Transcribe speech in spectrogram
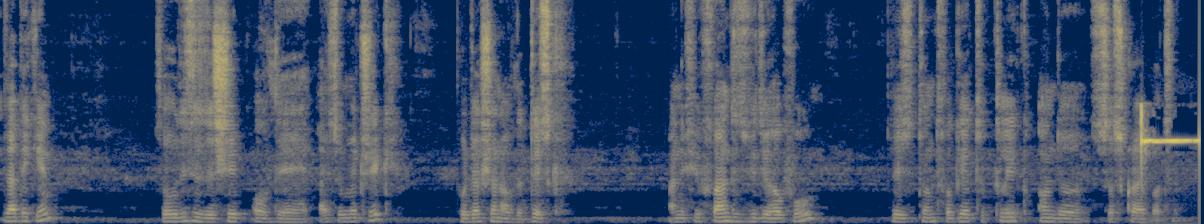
Is that taken so this is the shape of the isometric projection of the disk and if you found this video helpful please don't forget to click on the subscribe button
